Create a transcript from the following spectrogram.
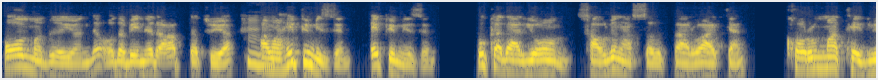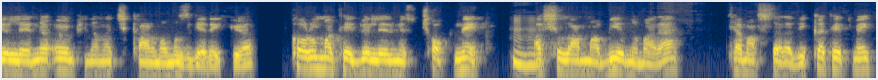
olmadığı yönde. O da beni rahatlatıyor. Hı hı. Ama hepimizin, hepimizin bu kadar yoğun salgın hastalıklar varken korunma tedbirlerini ön plana çıkarmamız gerekiyor. Korunma tedbirlerimiz çok net. Hı hı. Aşılanma bir numara, temaslara dikkat etmek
